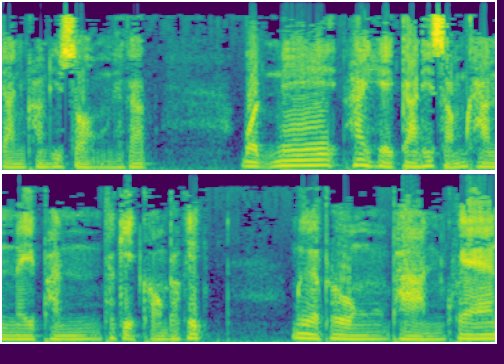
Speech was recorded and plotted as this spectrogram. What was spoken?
จรรย์ครั้งที่สองนะครับ บทนี้ให้เหตุการณ์ที่สำคัญในพันธกิจของพระคิดเมื่อพระองค์ผ่านแคว้น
